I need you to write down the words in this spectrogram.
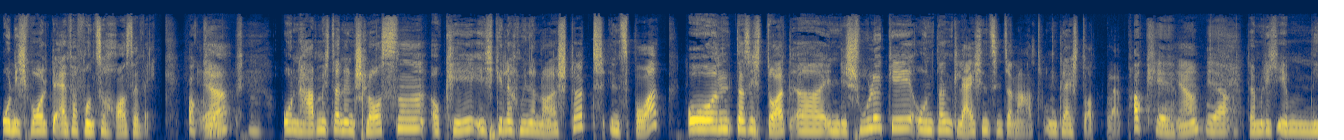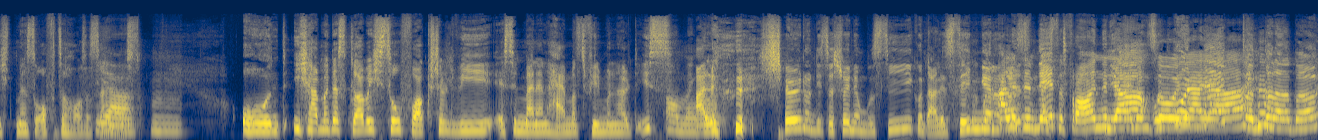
Und ich wollte einfach von zu Hause weg. Okay. Ja? Und habe mich dann entschlossen, okay, ich gehe nach Wiener Neustadt ins Borg und dass ich dort äh, in die Schule gehe und dann gleich ins Internat und gleich dort bleib. Okay. Ja? Ja. Damit ich eben nicht mehr so oft zu Hause sein Ja. muss. Und ich habe mir das, glaube ich, so vorgestellt, wie es in meinen Heimatfilmen halt ist. Oh mein alles schön und diese schöne Musik und alles singen. Und, alle sind nett. beste Freundinnen ja, und so, und, und ja, ja. Und, da, da, da.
